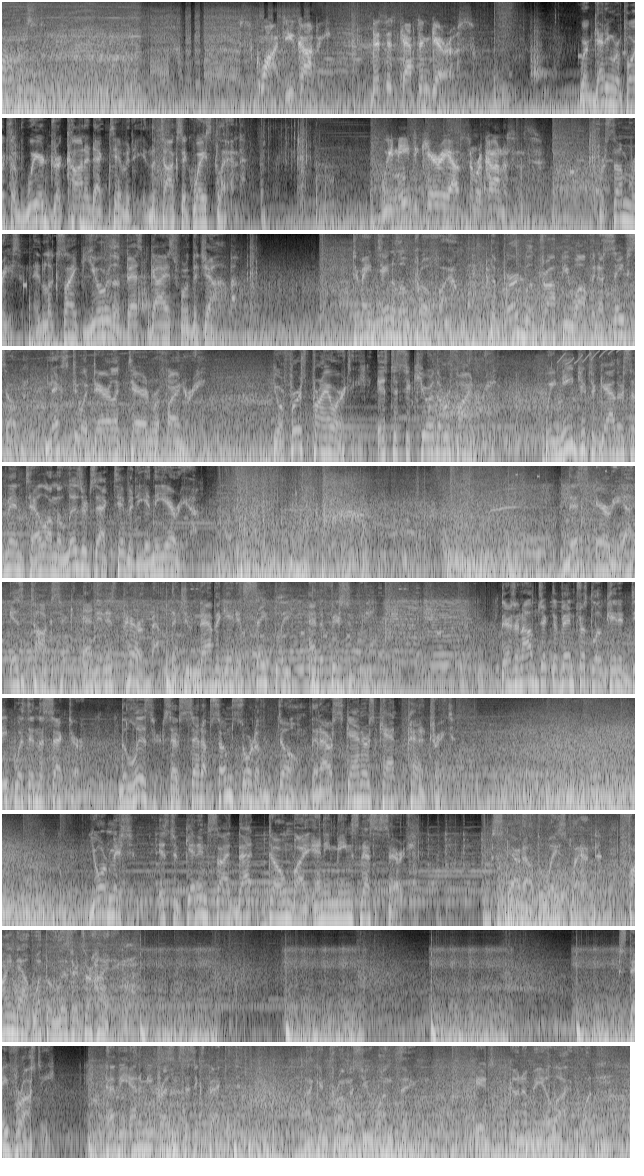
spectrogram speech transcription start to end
established. Squad, do you copy? This is Captain Garros. We're getting reports of weird draconid activity in the toxic wasteland. We need to carry out some reconnaissance. For some reason, it looks like you're the best guys for the job. To maintain a low profile, the bird will drop you off in a safe zone next to a derelict Terran refinery. Your first priority is to secure the refinery. We need you to gather some intel on the lizard's activity in the area. This area is toxic, and it is paramount that you navigate it safely and efficiently. There's an object of interest located deep within the sector. The lizards have set up some sort of dome that our scanners can't penetrate. Your mission is to get inside that dome by any means necessary. Scout out the wasteland. Find out what the lizards are hiding. Stay frosty. Heavy enemy presence is expected. I can promise you one thing. It's gonna be a live one.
